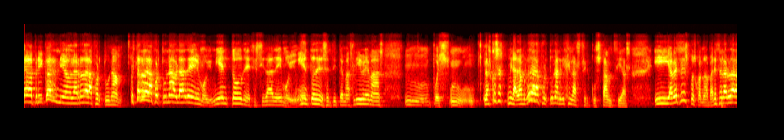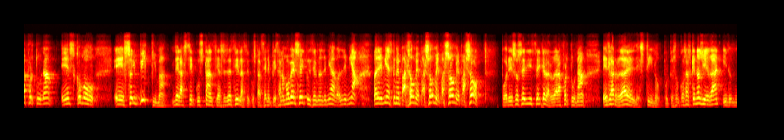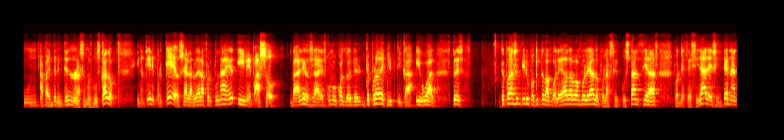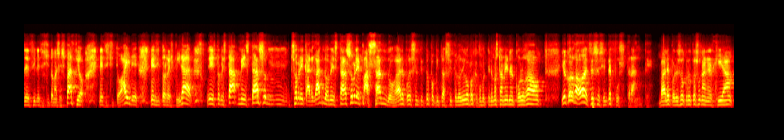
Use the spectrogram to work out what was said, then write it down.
Capricornio, la rueda de la fortuna. Esta rueda de la fortuna habla de movimiento, de necesidad de movimiento, de sentirte más libre, más... Mm, pues mm, las cosas... Mira, la rueda de la fortuna rige las circunstancias. Y a veces, pues cuando aparece la rueda de la fortuna, es como eh, soy víctima de las circunstancias. Es decir, las circunstancias empiezan a moverse y tú dices, madre mía, madre mía, madre mía, es que me pasó, me pasó, me pasó, me pasó. Por eso se dice que la rueda de la fortuna es la rueda del destino, porque son cosas que nos llegan y aparentemente no nos las hemos buscado. Y no tiene por qué, o sea, la rueda de la fortuna es y me pasó, ¿vale? O sea, es como cuando en temporada eclíptica, igual. Entonces, te puedas sentir un poquito bamboleado, bamboleado por las circunstancias, por necesidades internas, de decir necesito más espacio, necesito aire, necesito respirar, esto me está, me está sobrecargando, me está sobrepasando, ¿vale? Puedes sentirte un poquito así, te lo digo porque como tenemos también el colgado, y el colgado a veces se siente frustrante, ¿vale? Por eso creo que es una energía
